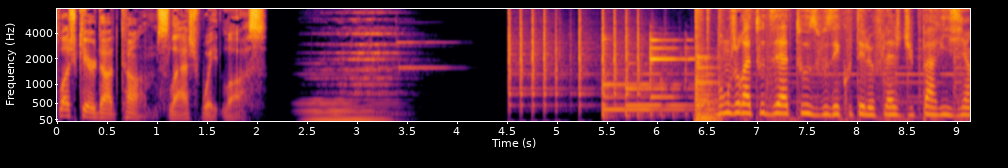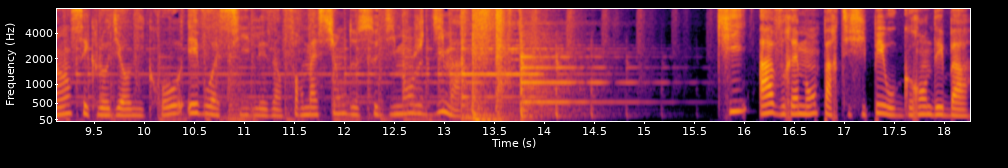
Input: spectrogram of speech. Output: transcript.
plushcare.com slash weight loss. Bonjour à toutes et à tous, vous écoutez le Flash du Parisien, c'est Claudia au micro et voici les informations de ce dimanche 10 mars a vraiment participé au grand débat.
